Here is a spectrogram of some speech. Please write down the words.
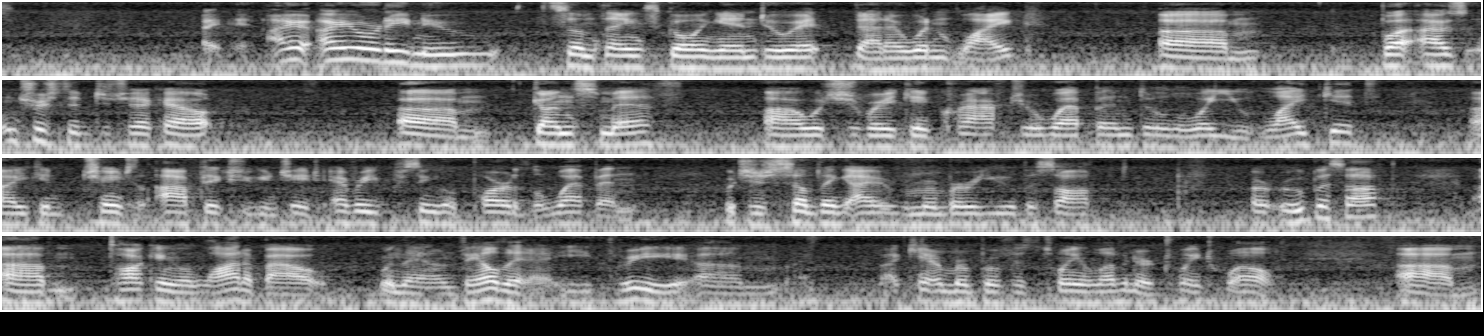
I, I, I already knew some things going into it that I wouldn't like. Um, but I was interested to check out um, Gunsmith, uh, which is where you can craft your weapon to the way you like it. Uh, you can change the optics, you can change every single part of the weapon, which is something I remember Ubisoft or Ubisoft um, talking a lot about when they unveiled it at E3. Um, I, can't remember if it's 2011 or 2012. Um,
